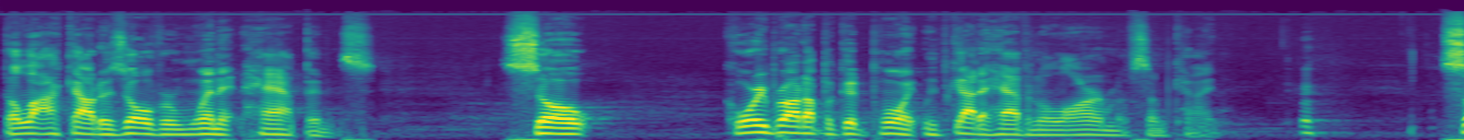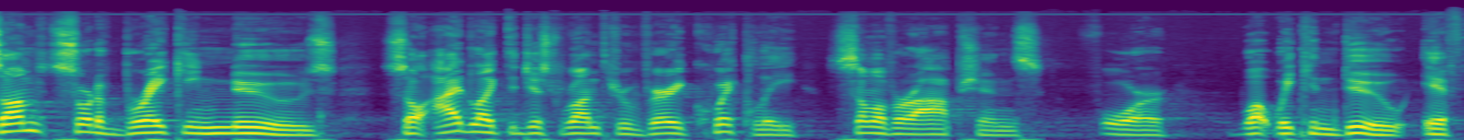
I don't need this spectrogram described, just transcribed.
the lockout is over when it happens. So Corey brought up a good point. We've got to have an alarm of some kind, some sort of breaking news. So I'd like to just run through very quickly some of our options for what we can do if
